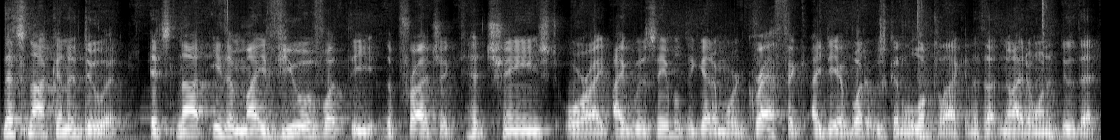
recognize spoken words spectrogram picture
that's not going to do it. It's not either my view of what the, the project had changed or I, I was able to get a more graphic idea of what it was going to look like. And I thought, no, I don't want to do that.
